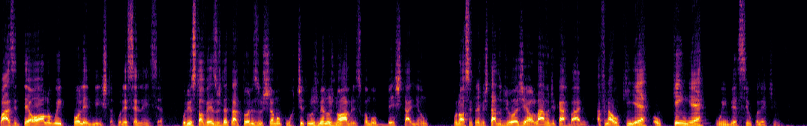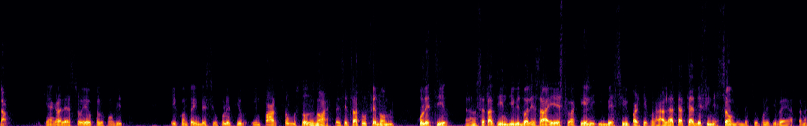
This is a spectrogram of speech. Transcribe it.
quase teólogo e polemista por excelência. Por isso, talvez os detratores o chamam por títulos menos nobres, como bestalhão. O nosso entrevistado de hoje é Olavo de Carvalho. Afinal, o que é ou quem é o imbecil coletivo? Não. Quem agradece sou eu pelo convite. E quanto ao imbecil coletivo, em parte somos todos nós. Se trata de um fenômeno coletivo. Não se trata de individualizar este ou aquele imbecil em particular. Aliás, até a definição do imbecil coletivo é esta, né?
